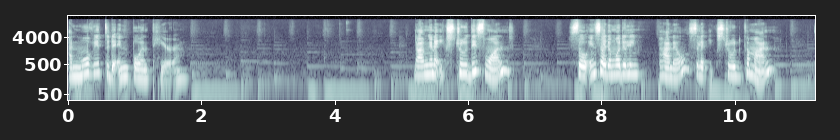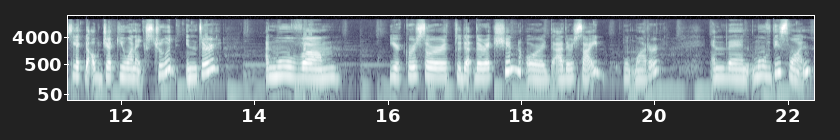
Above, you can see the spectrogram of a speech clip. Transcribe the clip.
and move it to the endpoint here. Now I'm to extrude this one. So inside the modeling panel, select extrude command. Select the object you want to extrude, enter, and move um, your cursor to that direction or the other side, won't matter. And then move this one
